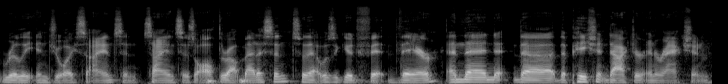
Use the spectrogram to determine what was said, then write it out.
really enjoy science and science is all throughout medicine. So that was a good fit there. And then the the patient doctor interaction,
